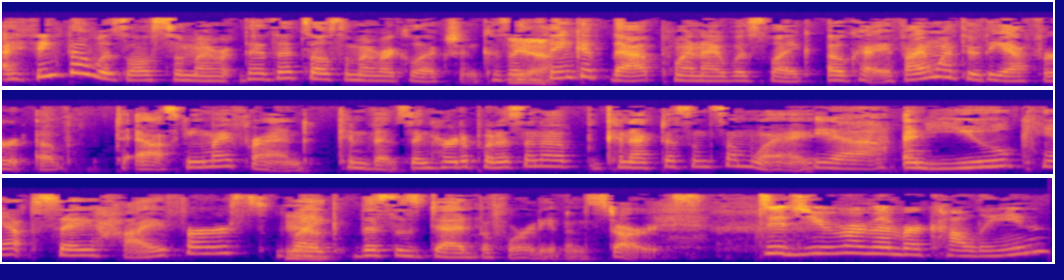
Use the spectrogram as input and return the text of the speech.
I think that was also my, that, that's also my recollection. Cause I Yeah. think at that point I was like, okay, if I went through the effort of to asking my friend, convincing her to put us in a, connect us in some way. Yeah. And you can't say hi first, Yeah. like this is dead before it even starts. Did you remember Colleen?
